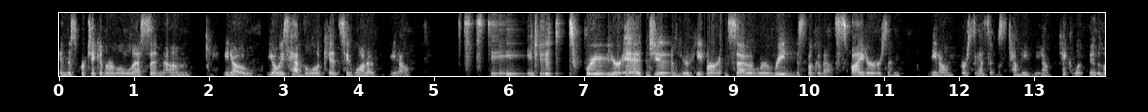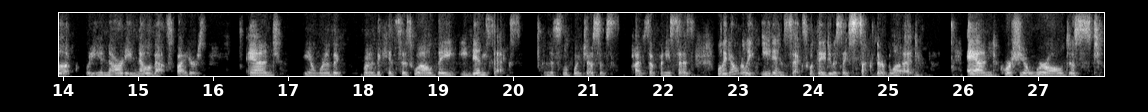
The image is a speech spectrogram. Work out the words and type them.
in this particular little lesson, um, you know, you always have the little kids who want to, you know, see just where your edge is, your humor. And so we're reading this book about spiders and you know, first thing I said was, tell me, you know, take a look through the book. What do you already know about spiders? And, you know, one of the one of the kids says, well, they eat insects. And this little boy Joseph pipes up and he says, well, they don't really eat insects. What they do is they suck their blood. And of course, you know, we're all just,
